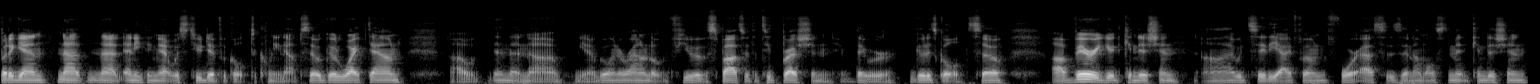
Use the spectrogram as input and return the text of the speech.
But again, not not anything that was too difficult to clean up. So a good wipe down, uh, and then uh, you know going around a few of the spots with the toothbrush, and they were good as gold. So uh, very good condition. Uh, I would say the iPhone 4S is in almost mint condition.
